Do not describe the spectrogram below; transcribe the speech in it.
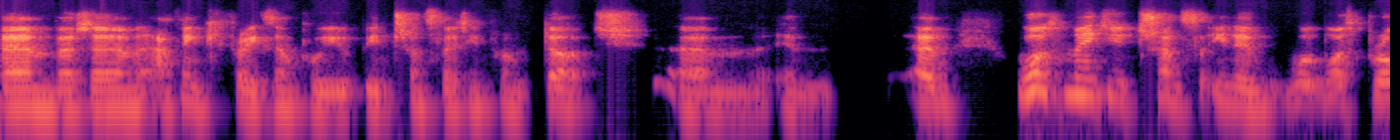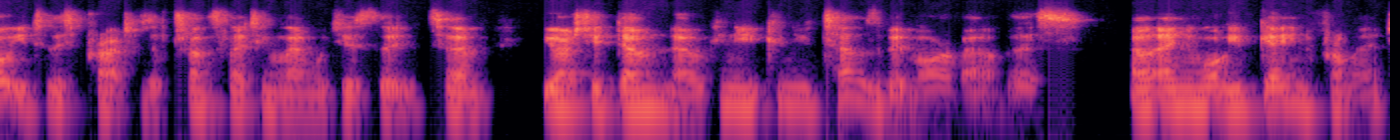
Um, but um, I think, for example, you've been translating from Dutch. Um, in um, what made you translate? You know, what, what's brought you to this practice of translating languages that um, you actually don't know? Can you can you tell us a bit more about this uh, and what you've gained from it?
